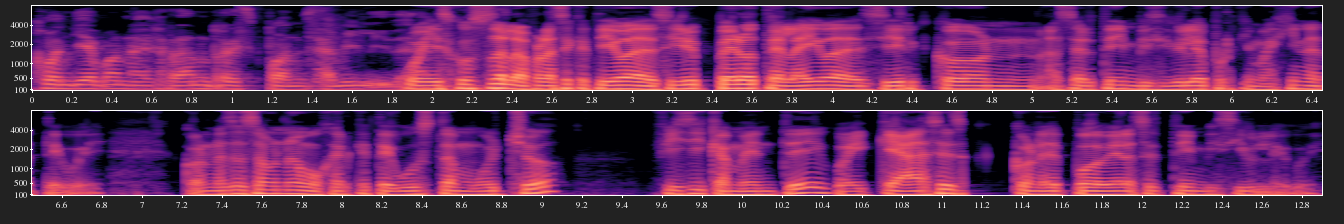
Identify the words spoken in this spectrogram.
conlleva una gran responsabilidad. Güey, es justo la frase que te iba a decir, pero te la iba a decir con hacerte invisible porque imagínate, güey, conoces a una mujer que te gusta mucho físicamente, güey, ¿qué haces con el poder hacerte invisible, güey?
